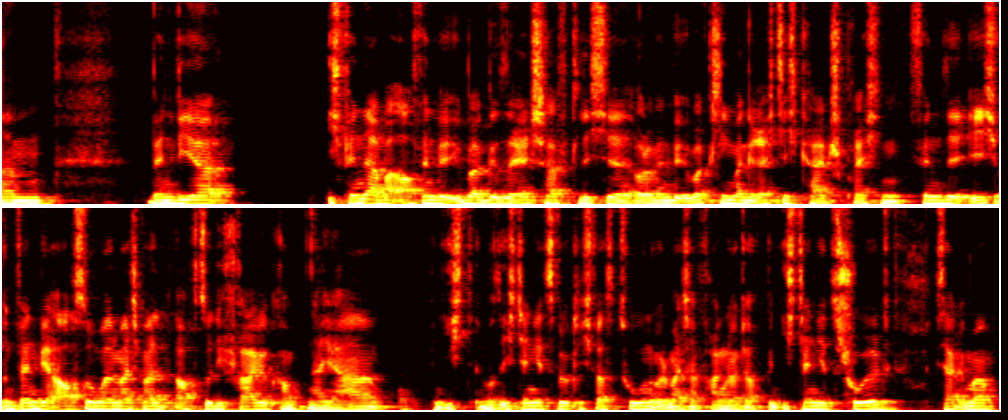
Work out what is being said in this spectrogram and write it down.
Ähm, wenn wir ich finde aber auch, wenn wir über gesellschaftliche oder wenn wir über Klimagerechtigkeit sprechen, finde ich, und wenn wir auch so, weil manchmal auch so die Frage kommt, na ja, bin ich, muss ich denn jetzt wirklich was tun? Oder manchmal fragen Leute auch, bin ich denn jetzt schuld? Ich sage immer,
